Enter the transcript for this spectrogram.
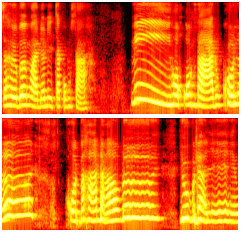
จะเฮอเบิ้งว่าเดี๋ยวนี้จักองศา นี่หกองศาทุกคนเลยโคตรมหาหนาวเลย อยู่บ่ได้แล้ว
